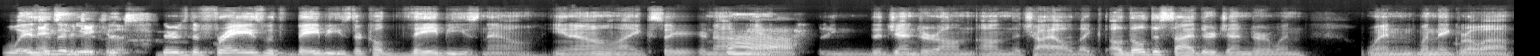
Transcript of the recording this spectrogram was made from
Well, isn't it ridiculous? The, there's the phrase with babies; they're called theybies now. You know, like so you're not ah. putting the gender on on the child. Like, oh, they'll decide their gender when when when they grow up.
